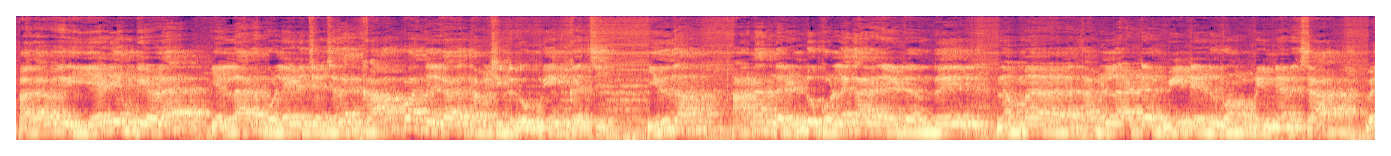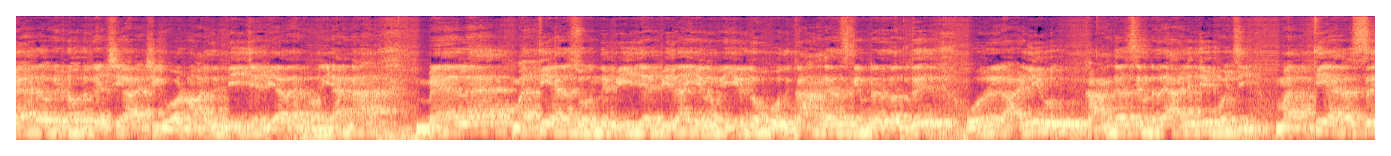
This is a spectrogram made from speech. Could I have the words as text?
அதாவது ஏடிஎம்கேல எல்லாரும் கொள்ளையடிச்சு வச்சதை காப்பாத்துறதுக்காக தவிச்சிட்டு இருக்கக்கூடிய கட்சி. இதுதான். ஆனா இந்த ரெண்டு கொள்ளைக்காரங்க கிட்ட இருந்து நம்ம இருக்கணும் அப்படின்னு நினைச்சா வேற இன்னொரு கட்சி ஆட்சிக்கு வரணும். அது பிஜேபியா தான் இருக்கணும். ஏன்னா மேல மத்திய அரசு வந்து பிஜேபி தான் இனிமே இருக்க போகுது. காங்கிரஸ்ன்றது வந்து ஒரு அழிவு. காங்கிரஸ்ன்றதே அழிஞ்சு போச்சு. மத்திய அரசு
